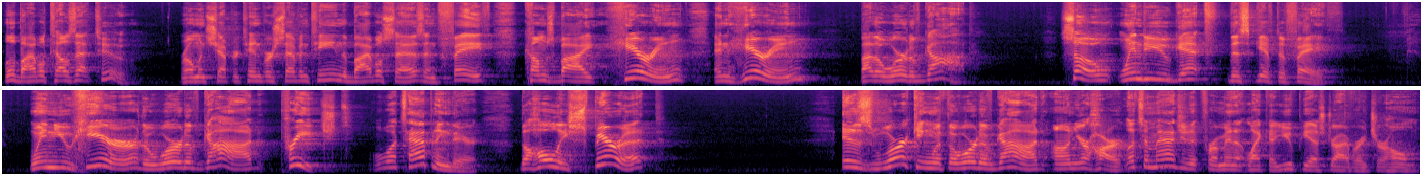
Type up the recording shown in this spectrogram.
Well, the Bible tells that too. Romans chapter 10, verse 17, the Bible says, and faith comes by hearing, and hearing by the word of God. So, when do you get this gift of faith? When you hear the word of God preached. What's happening there? The Holy Spirit is working with the Word of God on your heart. Let's imagine it for a minute like a UPS driver at your home.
